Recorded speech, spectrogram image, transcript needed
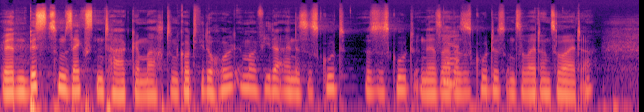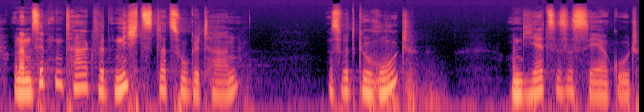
werden bis zum sechsten Tag gemacht und Gott wiederholt immer wieder ein, es ist gut, es ist gut und er sagt, ja. dass es gut ist und so weiter und so weiter. Und am siebten Tag wird nichts dazu getan. Es wird geruht und jetzt ist es sehr gut.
